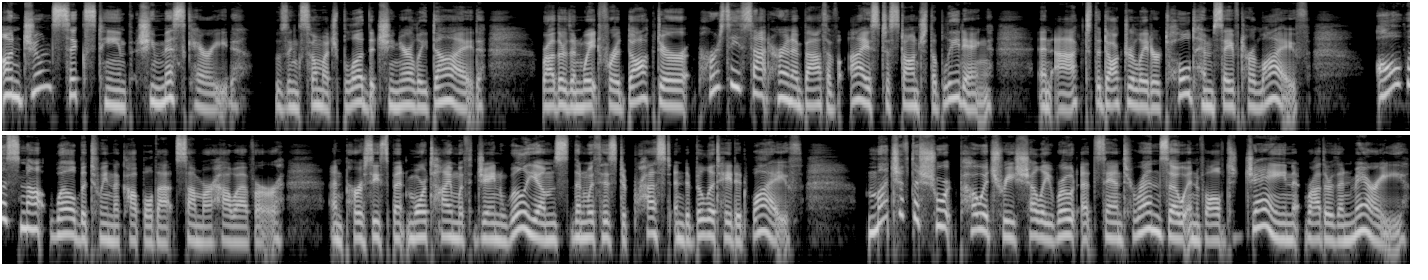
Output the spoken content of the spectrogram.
On June 16th, she miscarried, losing so much blood that she nearly died. Rather than wait for a doctor, Percy sat her in a bath of ice to staunch the bleeding, an act the doctor later told him saved her life. All was not well between the couple that summer, however, and Percy spent more time with Jane Williams than with his depressed and debilitated wife. Much of the short poetry Shelley wrote at San Terenzo involved Jane rather than Mary.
